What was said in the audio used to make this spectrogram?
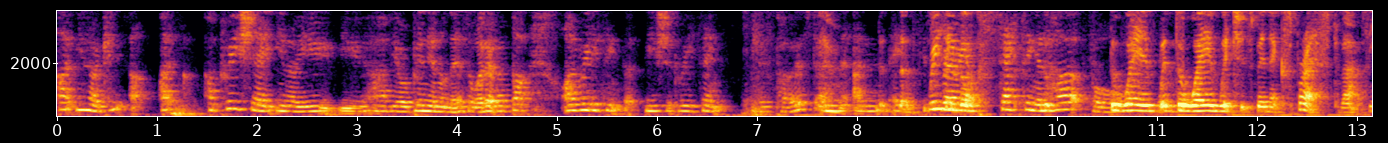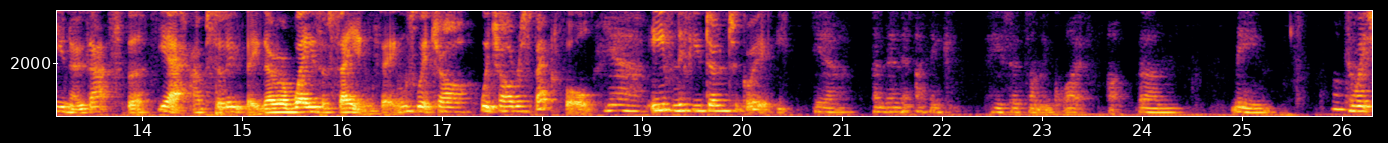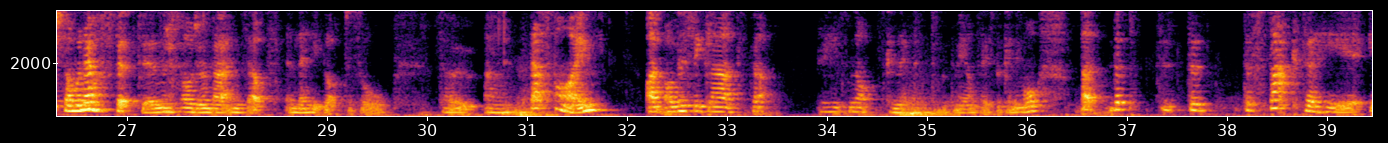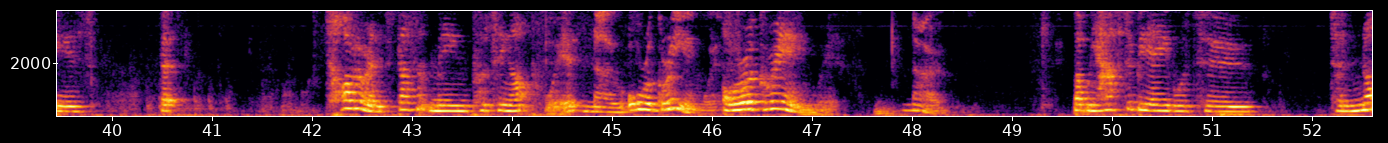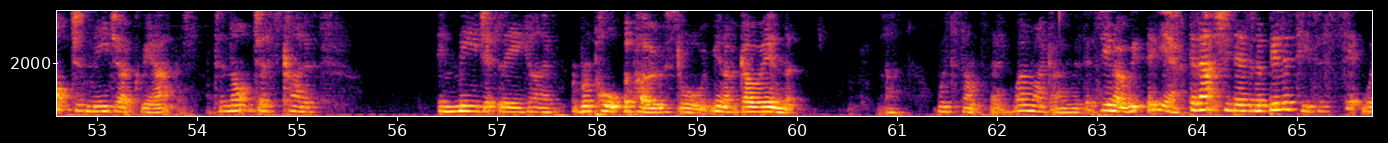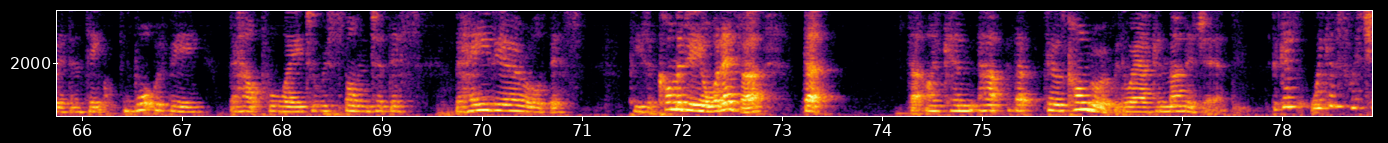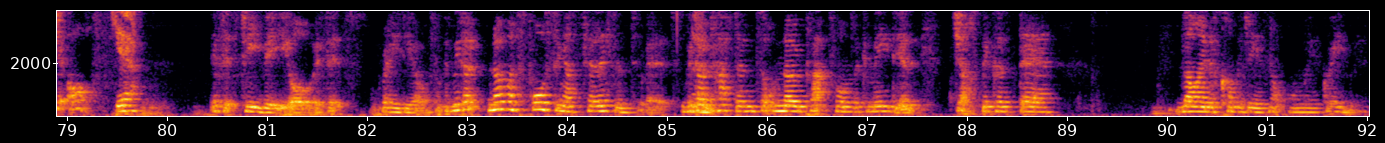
I, you know, can I, I appreciate you know you you have your opinion on this or whatever, but I really think that you should rethink this post, and and The- the- it's very the- upsetting and hurtful. The way with the way in which it's been expressed, that's you know, that's the yeah, absolutely. There are ways of saying things which are which are respectful, yeah, even if you don't agree. yeah, and then I think he said something quite uh, um, mean, to which someone else stepped in and told him about himself, and then he blocked us all. So um, that's fine. I'm obviously glad that he's not connected with me on Facebook anymore. But the the the, the factor here is that tolerance doesn't mean putting up with No, or agreeing with. or agreeing with. No. but we have to be able to to not just knee jerk react to not just kind of immediately kind of report the post or you know go in uh, with something where am i going with this you know we, it, Yeah. that actually there's an ability to sit with and think what would be the helpful way to respond to this behavior or this piece of comedy or whatever that that i can have that feels congruent with the way i can manage it because we can switch it off Yeah. If it's TV or if it's radio or something. We don't. No one's forcing us to listen to it. We don't have to sort of no platform the comedian just because their line of comedy is not one we agree with.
